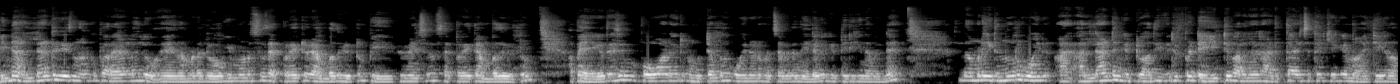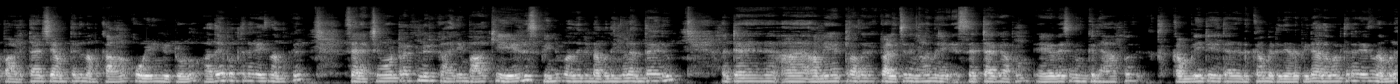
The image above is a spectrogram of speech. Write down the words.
പിന്നെ അല്ലാണ്ട് കേസ് നമുക്ക് പറയാനുള്ള നമ്മുടെ ലോഗിൻ ബോണസ് സെപ്പറേറ്റ് ഒരു അമ്പത് കിട്ടും. പി പി മാച്ചസ് സെപ്പറേറ്റ് അമ്പത് കിട്ടും. അപ്പോൾ ഏകദേശം പോവുകയാണെങ്കിൽ ഒരു നൂറ്റമ്പത് കോയിനാണ് മച്ചാമരെ നിലവിൽ കിട്ടിയിരിക്കുന്നത് പിന്നെ നമ്മുടെ ഇരുന്നൂറ് കോയിൻ അല്ലാണ്ടും കിട്ടും. അത് ഇവരിപ്പോൾ ഡേറ്റ് പറഞ്ഞാൽ അടുത്ത ആഴ്ചത്തേക്കൊക്കെ മാറ്റിയിരിക്കുന്നത് അപ്പോൾ അടുത്ത ആഴ്ച ആകുമ്പോഴത്തേനും നമുക്ക് ആ കോയിൻ കിട്ടുള്ളൂ. അതേപോലെ തന്നെ കഴിഞ്ഞ് നമുക്ക് സെലക്ഷൻ കോൺട്രാക്റ്റിന്റെ ഒരു കാര്യം ബാക്കി ഏഴ് സ്പിന്നും വന്നിട്ടുണ്ട്. അപ്പോൾ നിങ്ങൾ എന്തായാലും മറ്റേ അമേറ്റർ അതൊക്കെ കളിച്ച് നിങ്ങൾ സെറ്റാക്കുക അപ്പം ഏകദേശം നിങ്ങൾക്ക് ലാപ്പ് കംപ്ലീറ്റ് ചെയ്തിട്ട് അത് എടുക്കാൻ പറ്റുന്നതാണ്. പിന്നെ അതുപോലെ തന്നെ കേസ് നമ്മൾ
